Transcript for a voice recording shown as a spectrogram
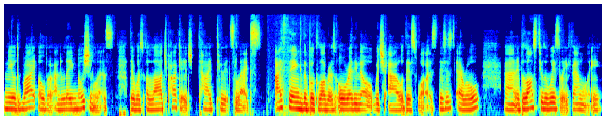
kneeled right over and lay motionless. There was a large package tied to its legs. I think the book lovers already know which owl this was. This is Errol, and it belongs to the Weasley family.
